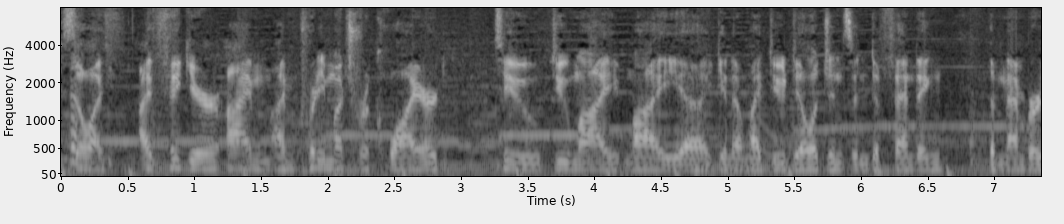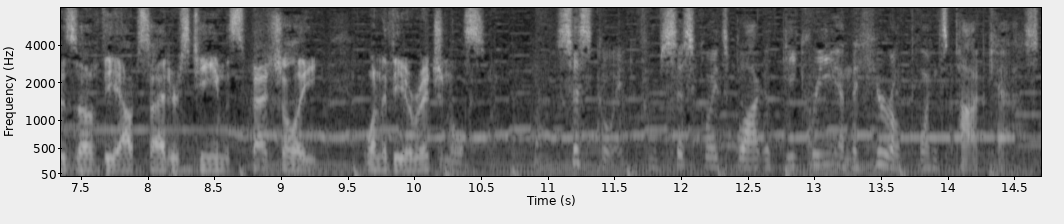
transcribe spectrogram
So I, I figure I'm I'm pretty much required to do my my uh, you know my due diligence in defending the members of the Outsiders team, especially one of the originals. Siskoid from Siskoid's blog of geekery and the Hero Points podcast.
